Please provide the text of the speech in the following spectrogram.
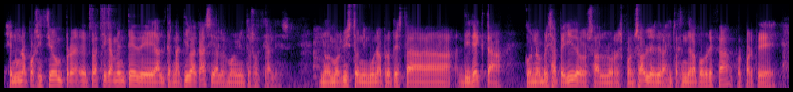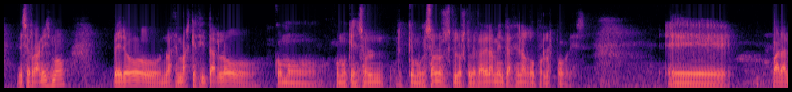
en una posición prácticamente de alternativa casi a los movimientos sociales. No hemos visto ninguna protesta directa con nombres y apellidos a los responsables de la situación de la pobreza por parte de ese organismo, pero no hace más que citarlo como, como, son, como que son los, los que verdaderamente hacen algo por los pobres. Eh, para,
